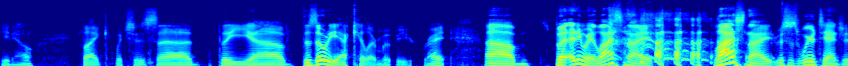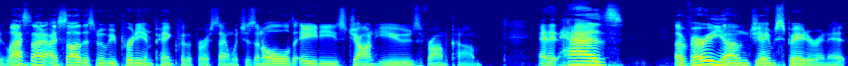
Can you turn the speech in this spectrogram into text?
you know, like which is uh, the uh, the Zodiac Killer movie, right? Um, but anyway, last night, last night, this is weird tangent. Last night, I saw this movie, Pretty in Pink, for the first time, which is an old '80s John Hughes rom com, and it has a very young James Spader in it,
